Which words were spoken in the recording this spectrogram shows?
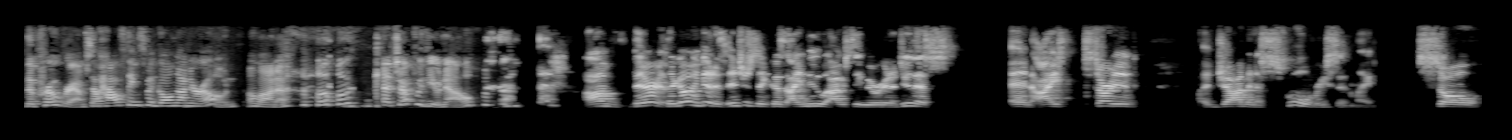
the program. So how things been going on your own, Alana? Catch up with you now. um, they're, they're going good. It's interesting because I knew obviously we were going to do this and I started a job in a school recently. So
